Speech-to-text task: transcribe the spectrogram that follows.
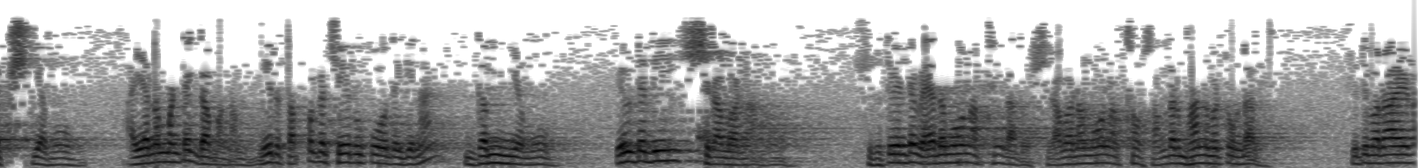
లక్ష్యము. అయనం అంటే గమనం. మీరు తప్పక చేరుకోదగిన గమ్యము. ఏమిటది? శ్రవణము శృతి అంటే వేదము అని అర్థం కాదు. శ్రవణము అని అర్థం. సందర్భాన్ని బట్టి ఉండాలి. శృతిపరాయణ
